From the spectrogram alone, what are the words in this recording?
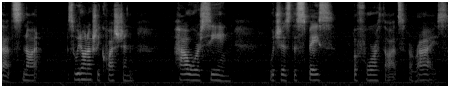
That's not, so we don't actually question how we're seeing, which is the space before thoughts arise.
